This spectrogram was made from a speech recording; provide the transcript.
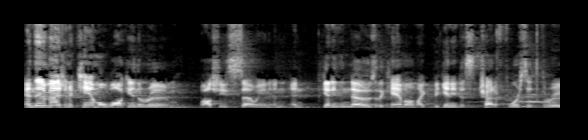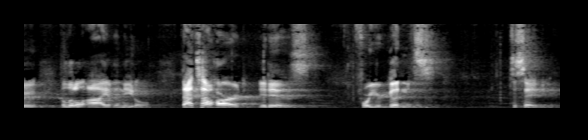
And then imagine a camel walking in the room while she's sewing and, and getting the nose of the camel and like beginning to try to force it through the little eye of the needle. That's how hard it is for your goodness to save you.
